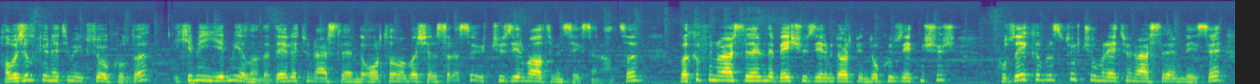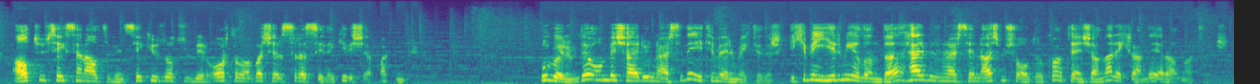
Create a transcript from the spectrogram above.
Havacılık Yönetimi Yüksekokul'da 2020 yılında devlet üniversitelerinde ortalama başarı sırası 326.086, vakıf üniversitelerinde 524.973, Kuzey Kıbrıs Türk Cumhuriyeti üniversitelerinde ise 686.831 ortalama başarı sırasıyla giriş yapmak mümkün. Bu bölümde 15 ayrı üniversitede eğitim verilmektedir. 2020 yılında her bir üniversitenin açmış olduğu kontenjanlar ekranda yer almaktadır.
